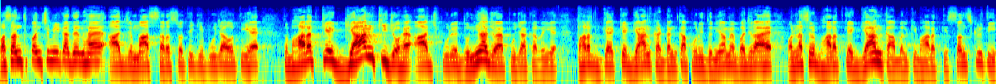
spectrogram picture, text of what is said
वसंत पंचमी का दिन है, आज माँ सरस्वती की पूजा होती है। तो भारत के ज्ञान की जो है, आज पूरे दुनिया जो है पूजा कर रही है। भारत के ज्ञान का डंका पूरी दुनिया में बज रहा है और न सिर्फ़ भारत के ज्ञान का, बल्कि भारत की संस्कृति,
